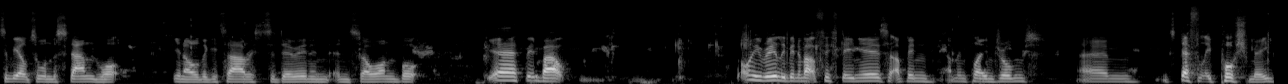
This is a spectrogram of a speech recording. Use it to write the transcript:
to be able to understand what you know the guitarists are doing and, and so on. But yeah, it's been about only really been about fifteen years. I've been I've been playing drums. Um, it's definitely pushed me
